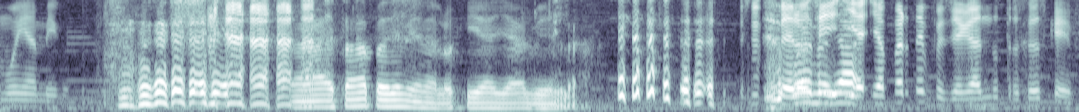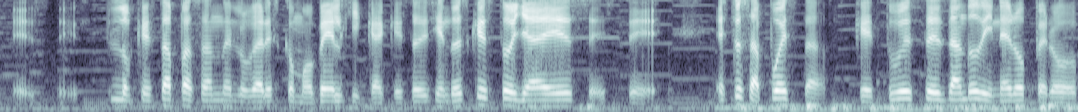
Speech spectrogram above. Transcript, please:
muy amigo. Ah, estaba padre mi analogía, ya olvídenla. Pero Bueno, sí, ya. y, y aparte, pues llegando otras cosas que este, lo que está pasando en lugares como Bélgica, que está diciendo es que esto ya es este. Esto es apuesta, que tú estés dando dinero, pero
